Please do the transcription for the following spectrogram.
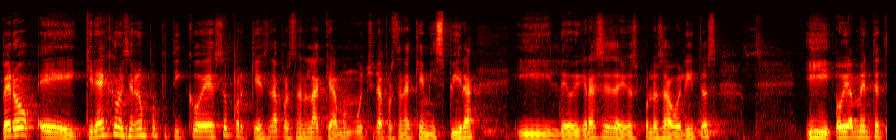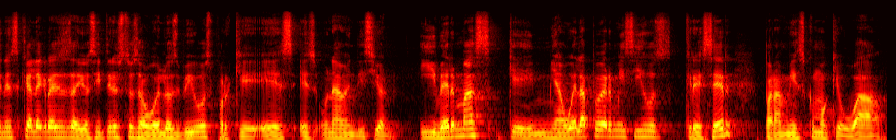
Pero eh, quería que conocieran un poquitico eso porque es una persona a la que amo mucho, una persona que me inspira y le doy gracias a Dios por los abuelitos. Y obviamente tienes que darle gracias a Dios si tienes tus abuelos vivos porque es, es una bendición. Y ver más que mi abuela puede ver mis hijos crecer, para mí es como que wow,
